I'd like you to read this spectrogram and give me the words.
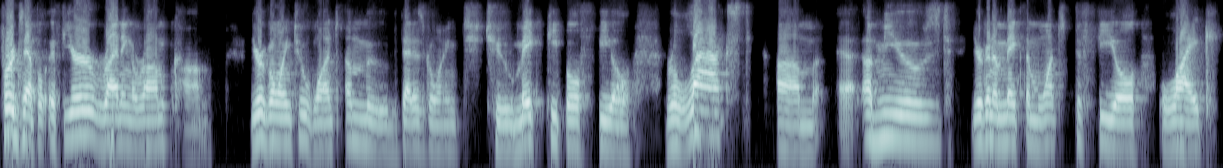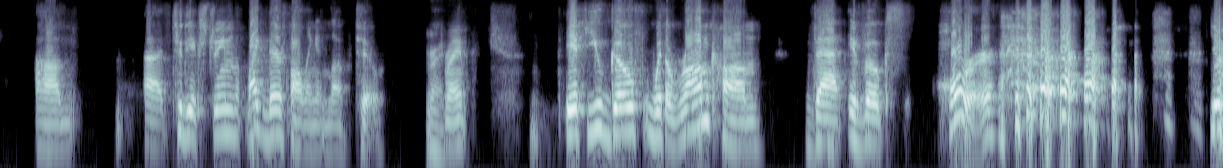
for example if you're writing a rom-com you're going to want a mood that is going to make people feel relaxed, um, amused. You're going to make them want to feel like, um, uh, to the extreme, like they're falling in love too. Right. Right. If you go with a rom com that evokes horror, you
